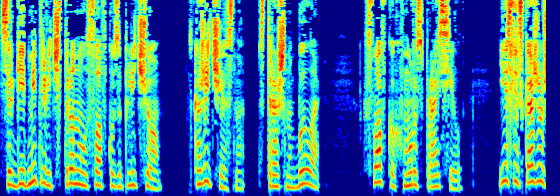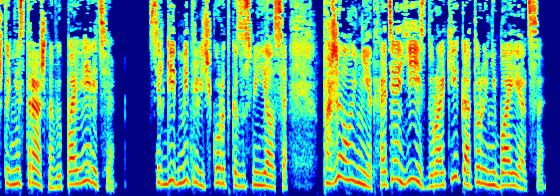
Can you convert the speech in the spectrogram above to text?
Сергей Дмитриевич тронул Славку за плечо. «Скажи честно, страшно было?» Славка хмуро спросил. «Если скажу, что не страшно, вы поверите?» Сергей Дмитриевич коротко засмеялся. «Пожалуй, нет, хотя есть дураки, которые не боятся».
